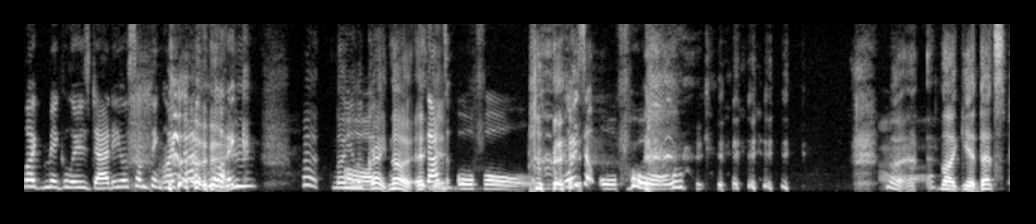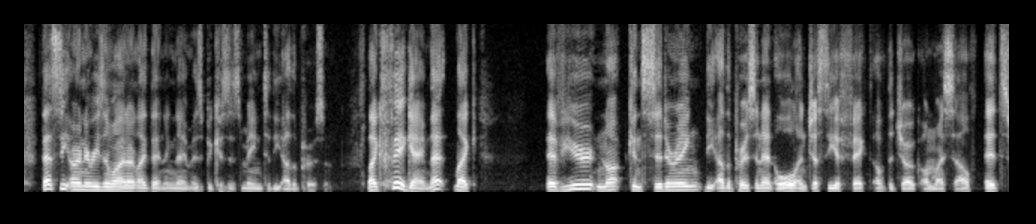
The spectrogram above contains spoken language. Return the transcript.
like Migaloo's daddy or something like that? Like, What? No, you Oh, look great. No, it, that's yeah. awful. Boys are awful. No, uh, like yeah, that's that's the only reason why I don't like that nickname is because it's mean to the other person. Like fair game. That like if you're not considering the other person at all and just the effect of the joke on myself, it's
